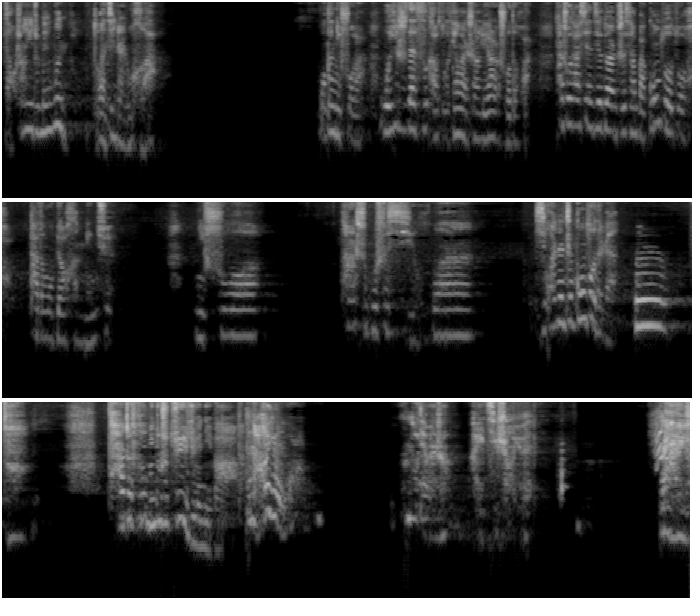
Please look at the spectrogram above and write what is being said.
早上一直没问你，昨晚进展如何啊？我跟你说啊，我一直在思考昨天晚上李尔说的话。他说他现阶段只想把工作做好，他的目标很明确。你说他是不是喜欢喜欢认真工作的人。嗯，他这分明就是拒绝你吧？哪有啊？昨天晚上还一起赏月。哎呀，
